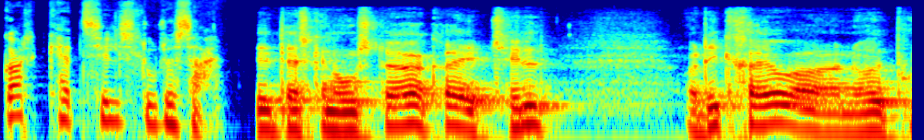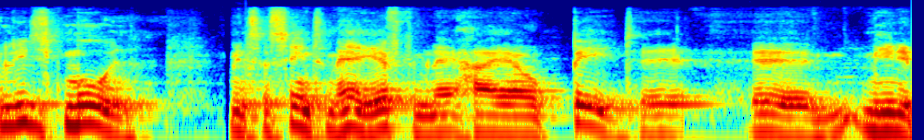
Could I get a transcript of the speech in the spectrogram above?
godt kan tilslutte sig. Der skal nogle større greb til, og det kræver noget politisk mod. Men så sent som her i eftermiddag har jeg jo bedt øh, mine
